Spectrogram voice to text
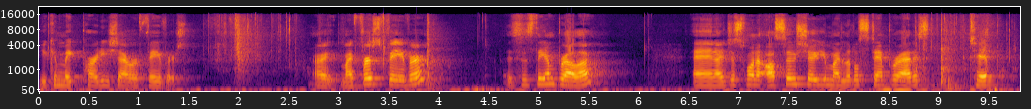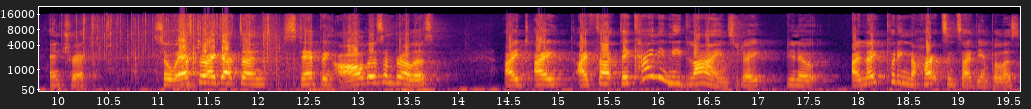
You can make party shower favors. All right, my first favor, this is the umbrella. And I just want to also show you my little Stamparatus tip and trick. So after I got done stamping all those umbrellas, I, I, I thought they kind of need lines, right? You know, I like putting the hearts inside the umbrellas,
